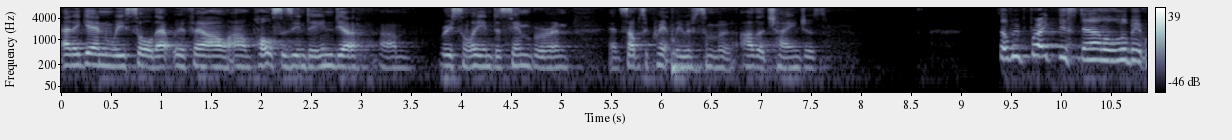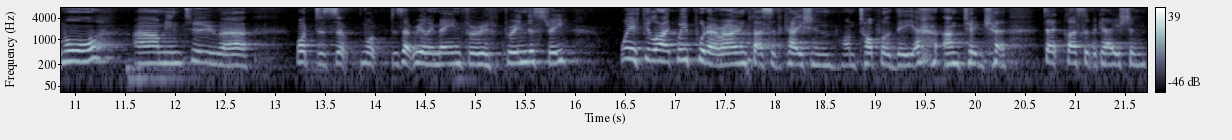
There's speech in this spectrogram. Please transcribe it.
And again, we saw that with our um, pulses into India um, recently in December, and and subsequently with some other changes. So if we break this down a little bit more um, into uh, what, does it, what does that really mean for, for industry, we, if you like, we put our own classification on top of the uh, classification.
